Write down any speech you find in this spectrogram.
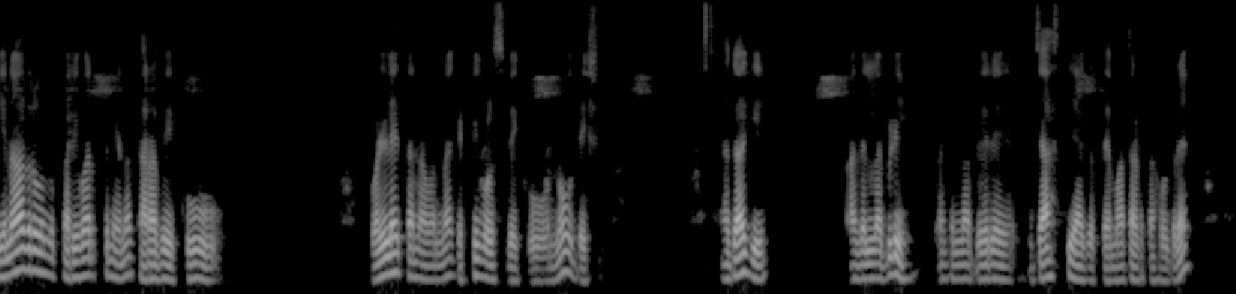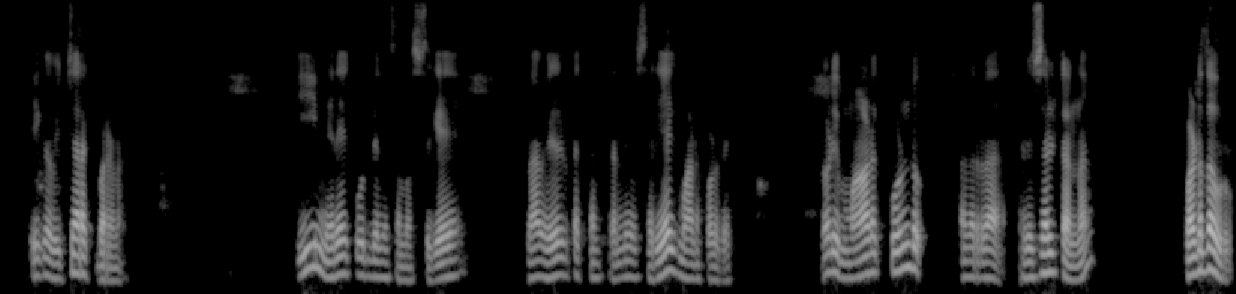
ಏನಾದರೂ ಒಂದು ಪರಿವರ್ತನೆಯನ್ನ ತರಬೇಕು. ಒಳ್ಳೆತನವನ್ನ ಗಟ್ಟಿಗೊಳಿಸ್ಬೇಕು ಅನ್ನೋ ಉದ್ದೇಶ. ಹಾಗಾಗಿ ಅದೆಲ್ಲ ಬಿಡಿ, ಅದೆಲ್ಲ ಬೇರೆ ಜಾಸ್ತಿ ಆಗುತ್ತೆ ಮಾತಾಡ್ತಾ ಹೋದ್ರೆ. ಈಗ ವಿಚಾರಕ್ಕೆ ಬರೋಣ. ಈ ನೆರೆ ಕೂದಲಿನ ಸಮಸ್ಯೆಗೆ ನಾವು ಹೇಳಿರ್ತಕ್ಕಂಥ ನೀವು ಸರಿಯಾಗಿ ಮಾಡ್ಕೊಳ್ಬೇಕು. ನೋಡಿ, ಮಾಡಿಕೊಂಡು ಅದರ ರಿಸಲ್ಟ್ ಅನ್ನ ಪಡೆದವರು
